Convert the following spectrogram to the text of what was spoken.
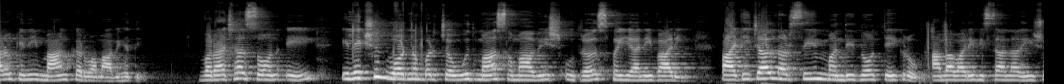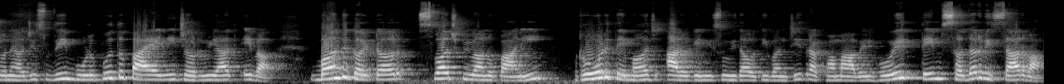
આરોગ્યની માંગ કરવામાં આવી હતી. વરાછા ઝોન એ ઇલેક્શન વોર્ડ નંબર ચૌદમાં સમાવેશ ઉધરસ ભૈયાની વાડી. પાટીચાલ નરસિંહ મંદિરનો ટેકરો. આંબાવાડી વિસ્તારના રહીશોને હજી સુધી મૂળભૂત પાયાની જરૂરિયાત એવા બંધ ગટર, સ્વચ્છ પીવાનું પાણી, રોડ તેમજ આરોગ્યની સુવિધાઓથી વંચિત રાખવામાં આવેલ હોય તેમ સદર વિસ્તારમાં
